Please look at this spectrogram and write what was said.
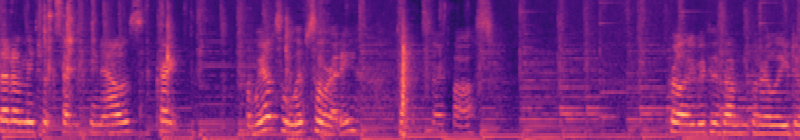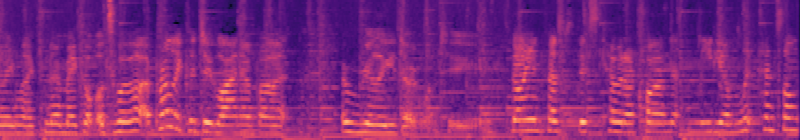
that only took 17 hours. Great. Are we up to lips already? That so fast. Probably because I'm literally doing like no makeup whatsoever. I probably could do liner but I really don't want to. Going in first with this Kevyn Aucoin medium lip pencil.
